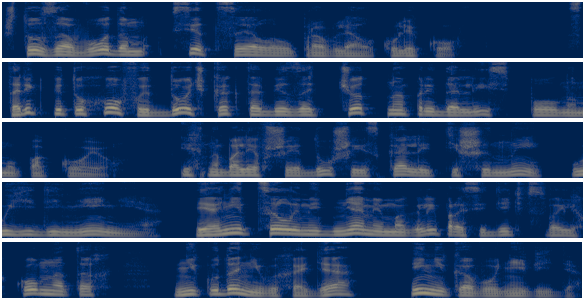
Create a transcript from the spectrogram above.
что заводом всецело управлял Куликов. Старик Петухов и дочь как-то безотчетно предались полному покою. Их наболевшие души искали тишины, уединения, и они целыми днями могли просидеть в своих комнатах, никуда не выходя и никого не видя.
